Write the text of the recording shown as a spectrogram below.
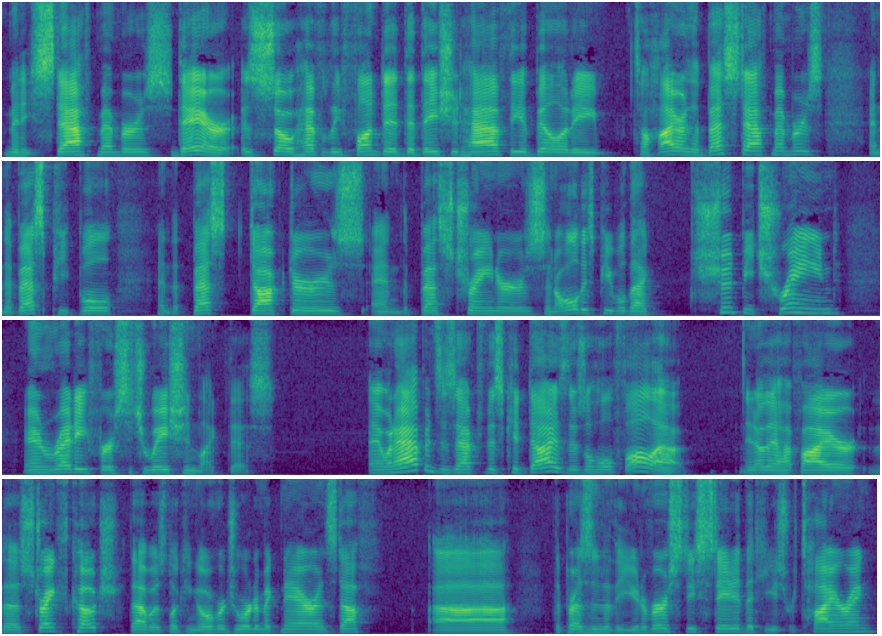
many staff members there is so heavily funded that they should have the ability to hire the best staff members and the best people and the best doctors and the best trainers and all these people that should be trained and ready for a situation like this. And what happens is after this kid dies, there's a whole fallout. You know, they have fire the strength coach that was looking over Jordan McNair and stuff. Uh, the president of the university stated that he's retiring.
